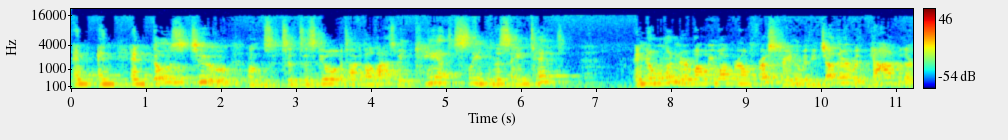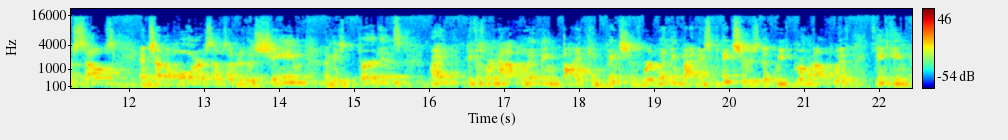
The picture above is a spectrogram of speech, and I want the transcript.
And and and those two, um, to, to steal what we talked about last week, can't sleep in the same tent. And no wonder why we walk around frustrated with each other, with God, with ourselves, and try to hold ourselves under this shame and these burdens, right? Because we're not living by convictions, we're living by these pictures that we've grown up with, thinking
